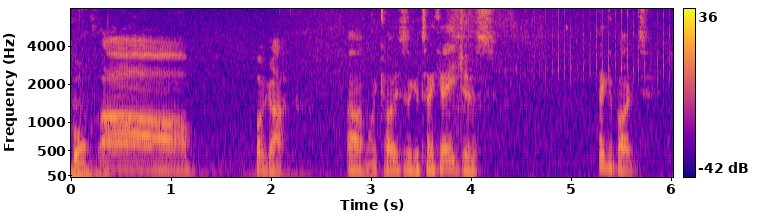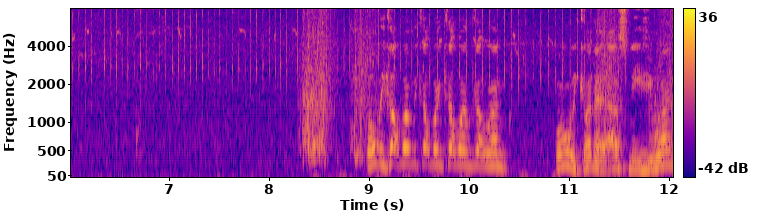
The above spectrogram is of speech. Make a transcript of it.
Oh, oh, bugger. Oh my god, this is going to take ages. Take a bite. Oh, we got one, we got one, we got one, we got one. Oh, we got it. That's an easy one.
